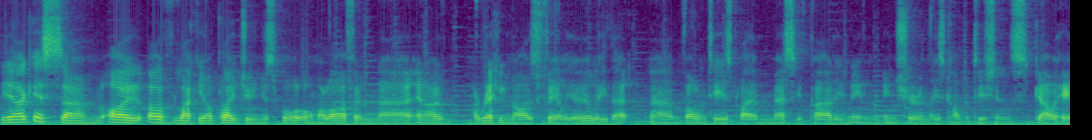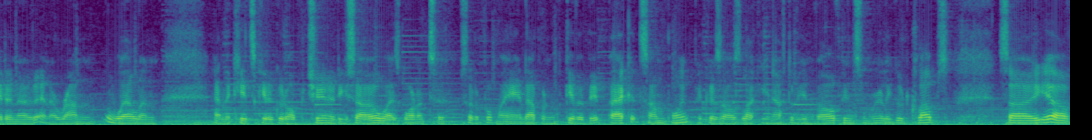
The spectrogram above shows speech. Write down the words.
Yeah, I guess um, I, I've lucky. I played junior sport all my life, and uh, and I, I recognised fairly early that um, volunteers play a massive part in, in ensuring these competitions go ahead and are, and are run well, and and the kids get a good opportunity. So I always wanted to sort of put my hand up and give a bit back at some point because I was lucky enough to be involved in some really good clubs. So yeah,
